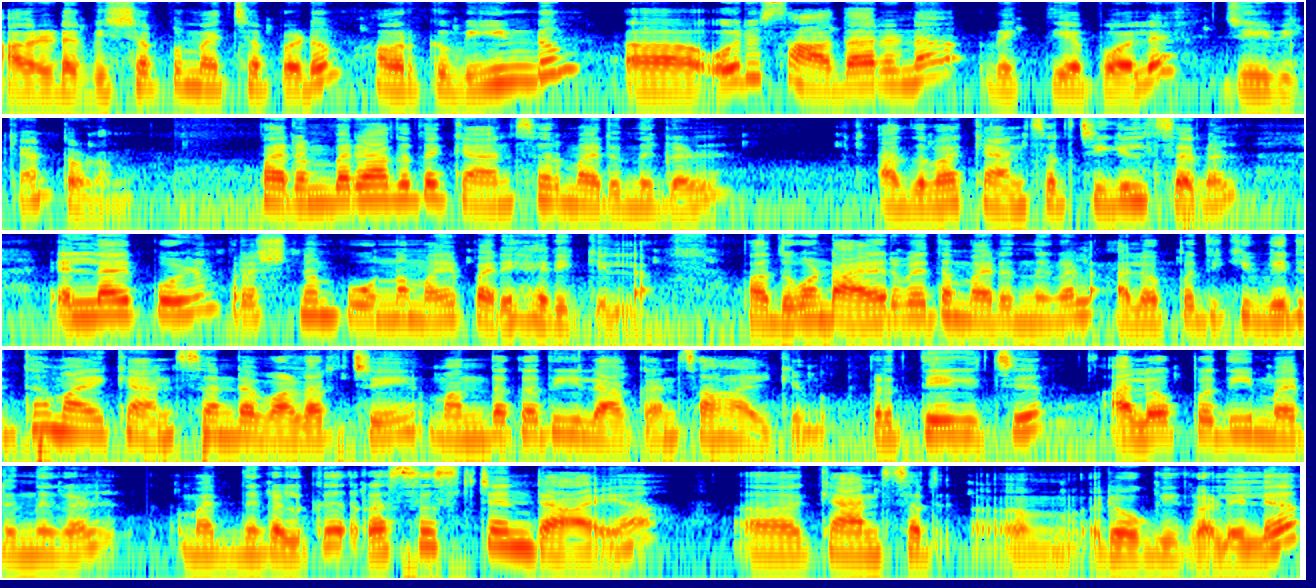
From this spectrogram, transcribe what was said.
അവരുടെ വിശപ്പ് മെച്ചപ്പെടും അവർക്ക് വീണ്ടും ഒരു സാധാരണ വ്യക്തിയെ പോലെ ജീവിക്കാൻ തുടങ്ങും. പരമ്പരാഗത ക്യാൻസർ മരുന്നുകൾ അഥവാ ക്യാൻസർ ചികിത്സകൾ എല്ലായ്പ്പോഴും പ്രശ്നം പൂർണമായി പരിഹരിക്കില്ല. അപ്പം അതുകൊണ്ട് ആയുർവേദ മരുന്നുകൾ അലോപ്പതിക്ക് വിരുദ്ധമായ ക്യാൻസറിന്റെ വളർച്ചയെ മന്ദഗതിയിലാക്കാൻ സഹായിക്കുന്നു. പ്രത്യേകിച്ച് അലോപ്പതി മരുന്നുകൾ മരുന്നുകൾക്ക് റെസിസ്റ്റന്റ് ആയ ക്യാൻസർ രോഗികളിൽ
